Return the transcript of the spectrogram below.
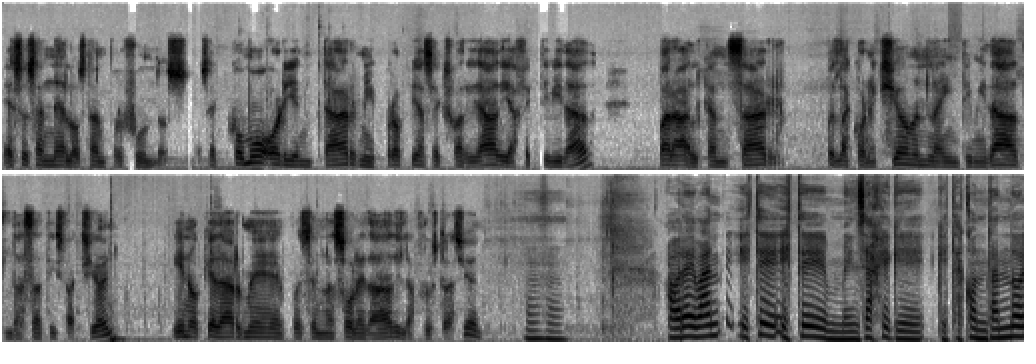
esos anhelos tan profundos, o sea, cómo orientar mi propia sexualidad y afectividad para alcanzar pues la conexión, la intimidad, la satisfacción y no quedarme pues en la soledad y la frustración. Ahora, Iván, este, este mensaje que, estás contando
